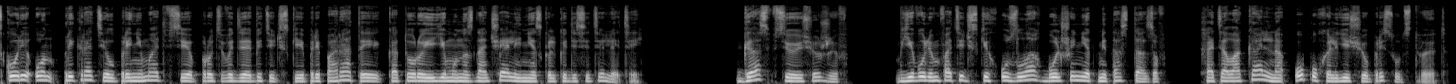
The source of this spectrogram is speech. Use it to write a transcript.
Вскоре он прекратил принимать все противодиабетические препараты, которые ему назначали несколько десятилетий. Газ все еще жив. В его лимфатических узлах больше нет метастазов, хотя локально опухоль еще присутствует.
